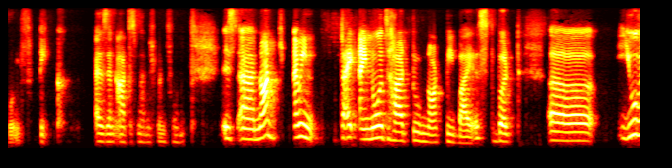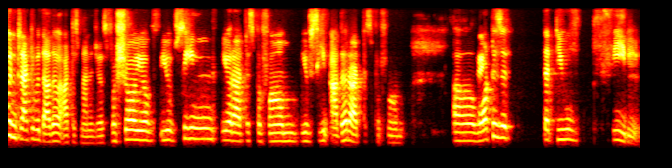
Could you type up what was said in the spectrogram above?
Wolf tick? as an artist management firm is uh, not i mean try, i know it's hard to not be biased but uh, you've interacted with other artist managers. For sure you've you've seen your artists perform you've seen other artists perform. Uh, what is it that you feel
